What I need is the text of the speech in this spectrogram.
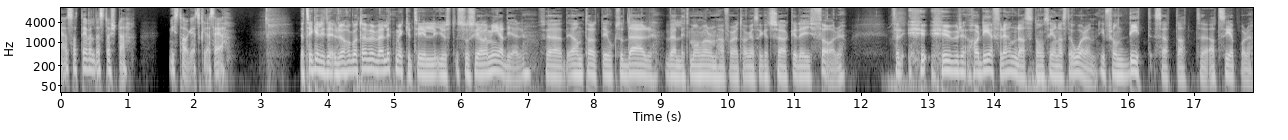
Eh, så det är väl det största misstaget, skulle jag säga. Jag tänker lite, du har gått över väldigt mycket till just sociala medier, så jag antar att det är också där väldigt många av de här företagen säkert söker dig för. För hur, hur har det förändrats de senaste åren, ifrån ditt sätt att, att se på det?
